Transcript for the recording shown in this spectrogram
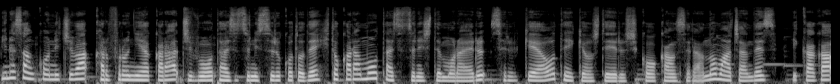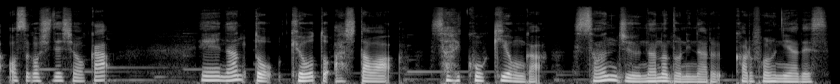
皆さんこんにちは。カルフォルニアから自分を大切にすることで人からも大切にしてもらえるセルフケアを提供している思考カウンセラーのまーちゃんです。いかがお過ごしでしょうか？えー、なんと今日と明日は最高気温が37度になるカルフォルニアです。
